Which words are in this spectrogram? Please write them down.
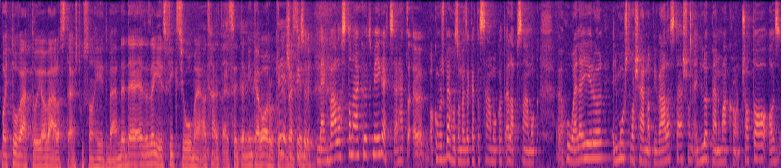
vagy tovább tolja a választást 27-ben, de, de ez az egész fikció, mert hát, hát szerintem inkább arról kéne beszélni. Fikció, megválasztanák őt még egyszer? Hát akkor most behozom ezeket a számokat, elapszámok hó elejéről. Egy most vasárnapi választáson egy Löpen Macron csata az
